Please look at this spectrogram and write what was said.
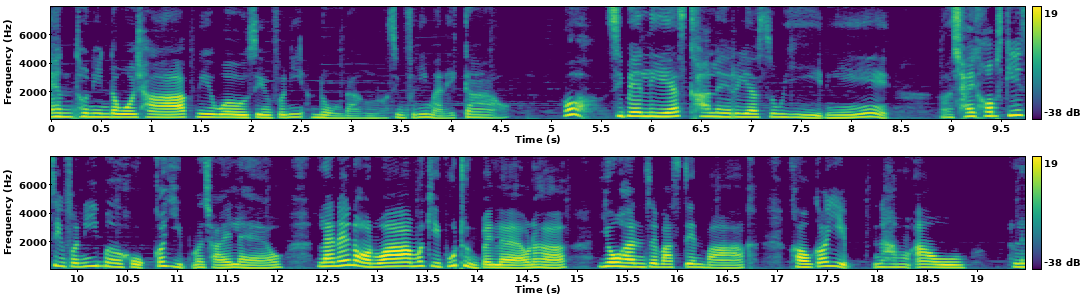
แอนโทนินโดชาร์กนิวเวลซิมโฟนีโด่งดังซิมโฟนีหมายเลขเก้าโอ้ซิเบเลียส คาเลเรียซูยีนี้ ชัยคอฟสกี้ซิมโฟนีเบอร์ 6 ก็หยิบมาใช้แล้ว และแน่นอนว่าเมื่อกี้พูดถึงไปแล้วนะคะโยฮันเซบาสเตียนบาร์กเขาก็หยิบนำเอาเพล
